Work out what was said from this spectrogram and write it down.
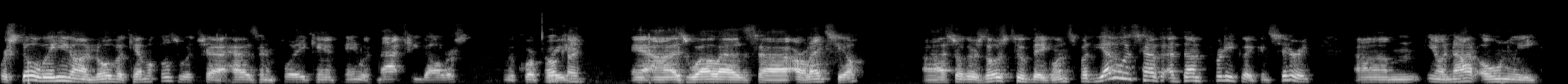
We're still waiting on Nova Chemicals, which uh, has an employee campaign with matching dollars from the corporation, okay. and, uh, as well as uh, Arlanxeo. Uh, so there's those two big ones, but the other ones have, have done pretty good considering, um, you know, not only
